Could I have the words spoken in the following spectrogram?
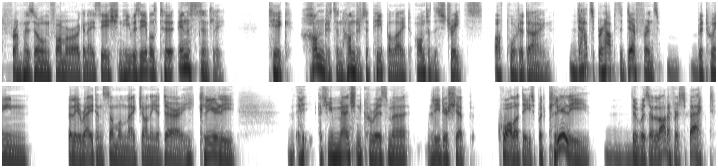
from his own former organisation, he was able to instantly take hundreds and hundreds of people out onto the streets of Portadown. That's perhaps the difference between Billy Wright and someone like Johnny Adair. He clearly, as you mentioned, charisma, leadership qualities, but clearly there was a lot of respect.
